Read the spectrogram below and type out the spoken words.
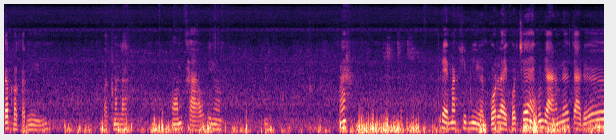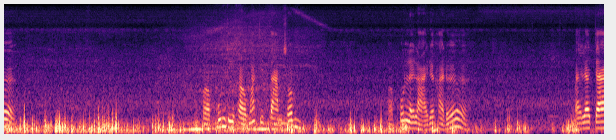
กับบักอันนี้มันบักมะละหอมขาวพี่น้องมาผู้ใดมักคลิปนี้ก็กดไลค์กดแชร์ให้คุณยายน้ำเด้อจ้าเด้อขอบคุณที่เขามาติดตามชม ขอบคุณหลาย ๆ เด้อค่ะเด้อ ไปแล้วจ้า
